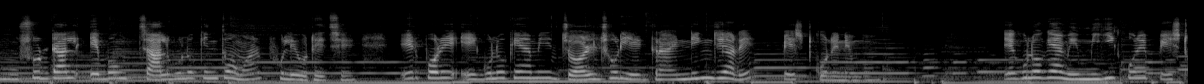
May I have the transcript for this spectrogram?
মুসুর ডাল এবং চালগুলো কিন্তু আমার ফুলে উঠেছে। এরপরে এগুলোকে আমি জল ঝরিয়ে গ্রাইন্ডিং জারে পেস্ট করে নেব। এগুলোকে আমি মিহি করে পেস্ট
